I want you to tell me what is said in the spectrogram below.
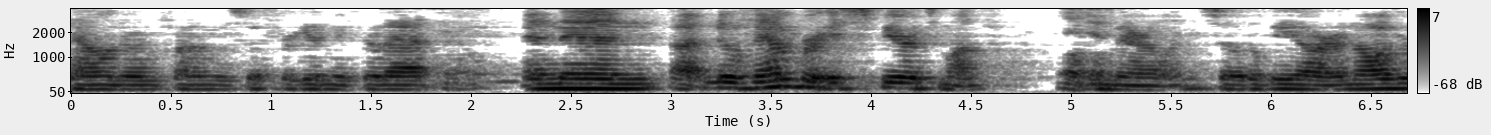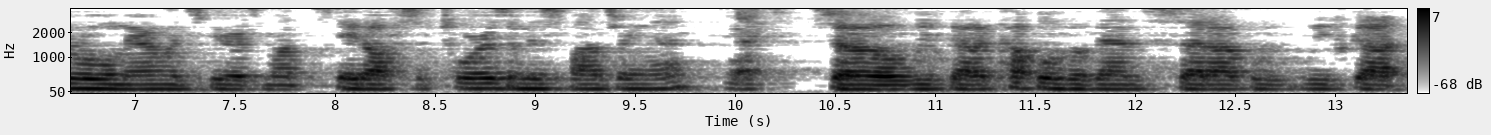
calendar in front of me, so forgive me for that. And then uh, November is Spirits Month in Maryland. So it'll be our inaugural Maryland Spirits Month. The State Office of Tourism is sponsoring that. Nice. So we've got a couple of events set up. We- We've got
